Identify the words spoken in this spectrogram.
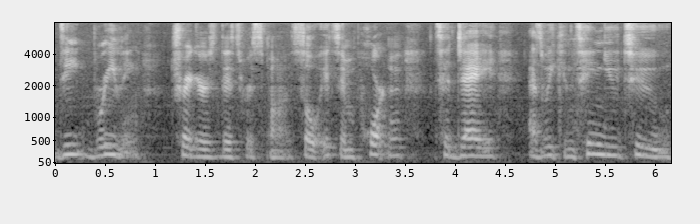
Deep breathing triggers this response. So it's important today as we continue to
